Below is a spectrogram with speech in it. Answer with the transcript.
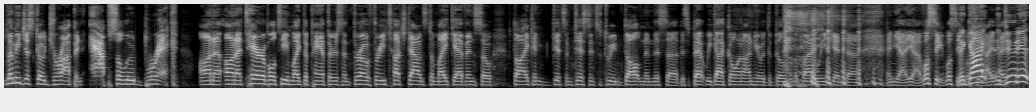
let me just go drop an absolute brick on a on a terrible team like the Panthers and throw three touchdowns to Mike Evans. So thought I can get some distance between Dalton and this uh, this bet we got going on here with the Bills on the bye week. And uh, and yeah, yeah, we'll see, we'll see. The we'll guy, see. I, the I, dude is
